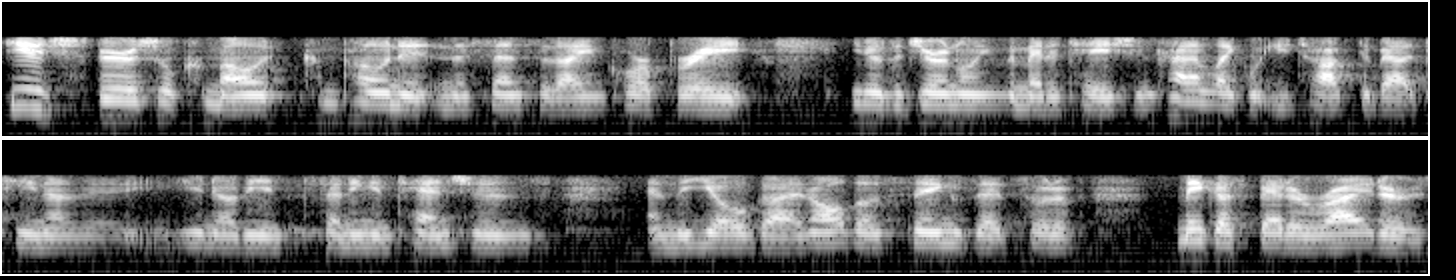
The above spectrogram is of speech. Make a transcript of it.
huge spiritual commo- component in the sense that I incorporate you know the journaling the meditation kind of like what you talked about tina the you know the setting intentions and the yoga and all those things that sort of make us better writers.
